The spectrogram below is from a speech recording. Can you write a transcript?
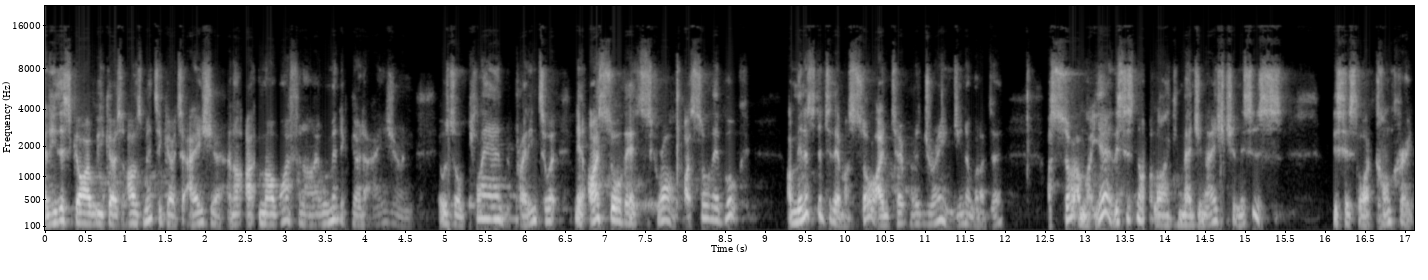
And he, this guy, he goes, I was meant to go to Asia, and I, I, my wife and I were meant to go to Asia, and it was all planned. We prayed into it. Now I saw their scroll, I saw their book, I ministered to them. I saw, I interpreted dreams. You know what I do? I saw. I'm like, yeah, this is not like imagination. This is, this is like concrete.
